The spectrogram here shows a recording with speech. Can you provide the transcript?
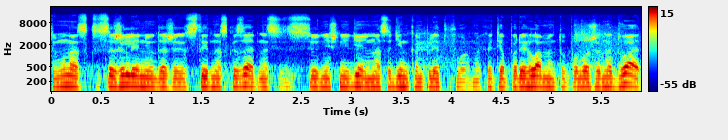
У нас, к сожалению, даже стыдно сказать, на сегодняшний день у нас один комплект формы, хотя по регламенту положено два.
